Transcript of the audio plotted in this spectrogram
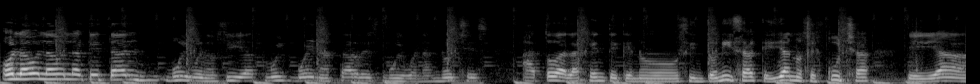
Hola, hola, hola, ¿qué tal? Muy buenos días, muy buenas tardes, muy buenas noches a toda la gente que nos sintoniza, que ya nos escucha, que ya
